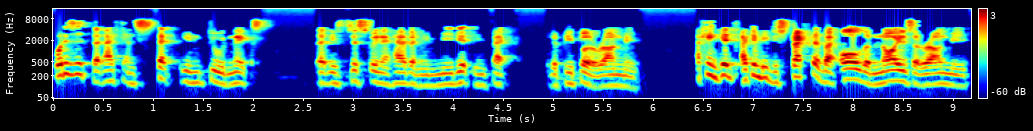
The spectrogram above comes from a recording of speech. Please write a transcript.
what is it that I can step into next that is just going to have an immediate impact to the people around me? I can get I can be distracted by all the noise around me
